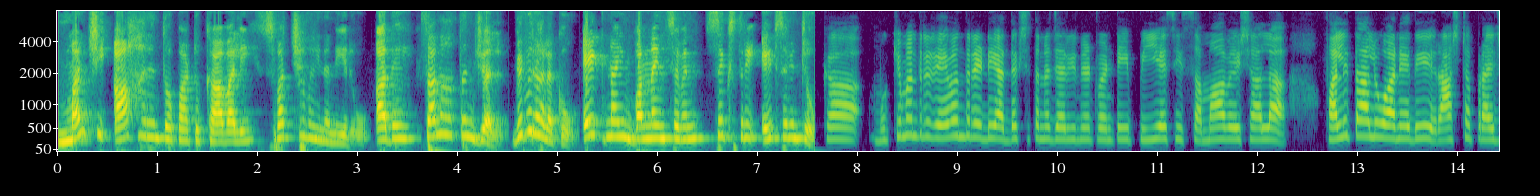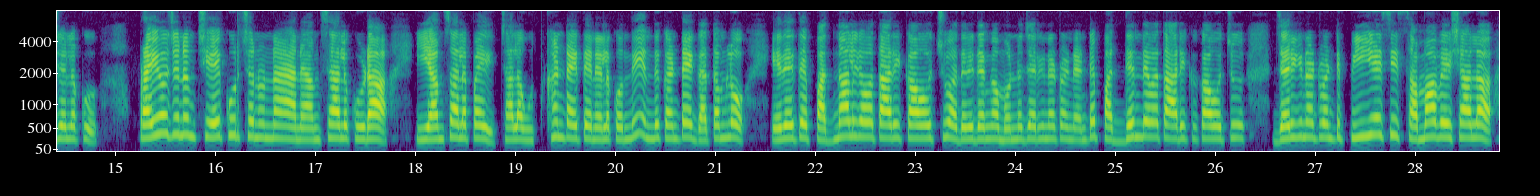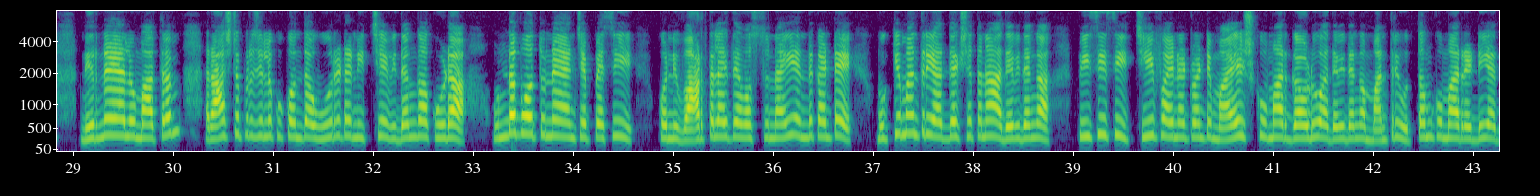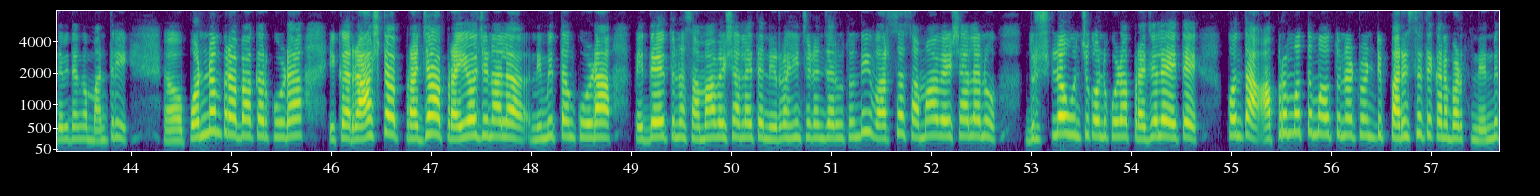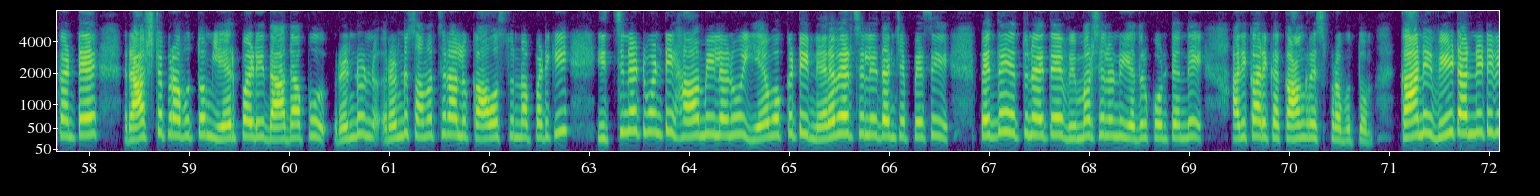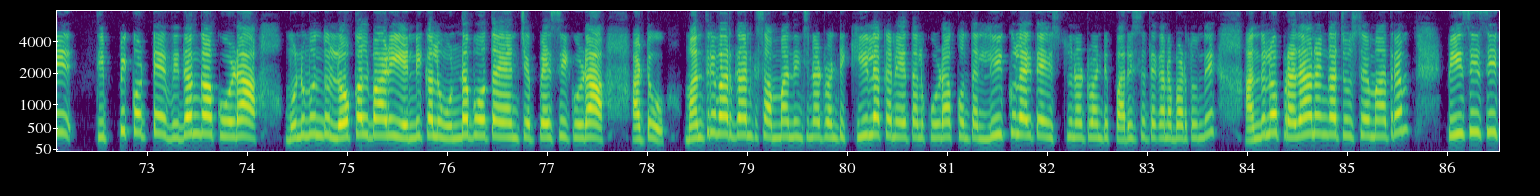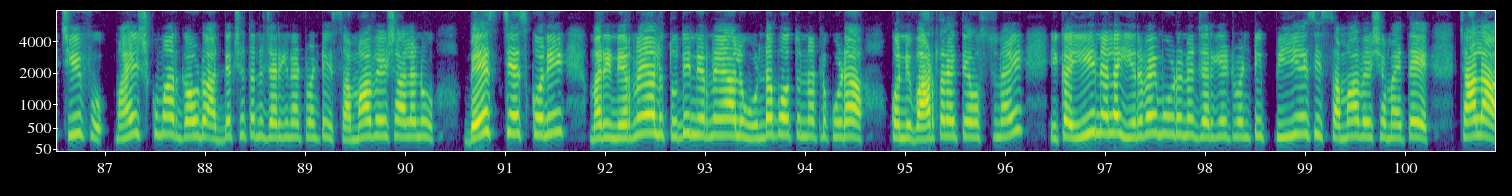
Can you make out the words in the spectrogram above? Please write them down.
మంచి ఆహారంతో పాటు కావాలి స్వచ్ఛమైన నీరు. అదే సనాతన్ జల్ వివరాలకు eight nine one nine seven six three eight seven two. ముఖ్యమంత్రి రేవంత్ రెడ్డి అధ్యక్షతన జరిగినటువంటి పిఎసి సమావేశాల ఫలితాలు అనేది రాష్ట్ర ప్రజలకు ప్రయోజనం చేకూర్చనున్నాయనే అంశాలు కూడా ఈ అంశాలపై చాలా ఉత్కంఠ అయితే నెలకొంది. ఎందుకంటే గతంలో ఏదైతే పద్నాలుగవ తారీఖు కావచ్చు అదేవిధంగా మొన్న జరిగినటువంటి అంటే పద్దెనిమిదవ తారీఖు కావచ్చు జరిగినటువంటి పిఎసి సమావేశాల నిర్ణయాలు మాత్రం రాష్ట్ర ప్రజలకు కొంత ఊరటనిచ్చే విధంగా కూడా ఉండబోతున్నాయని చెప్పేసి కొన్ని వార్తలు అయితే వస్తున్నాయి. ఎందుకంటే ముఖ్యమంత్రి అధ్యక్షతన అదేవిధంగా పిసిసి చీఫ్ అయినటువంటి మహేష్ కుమార్ గౌడ్ అదేవిధంగా మంత్రి ఉత్తమ్ కుమార్ రెడ్డి అదేవిధంగా మంత్రి పొన్నం ప్రభాకర్ కూడా ఇక రాష్ట్ర ప్రజా ప్రయోజనాల నిమిత్తం కూడా పెద్ద ఎత్తున సమావేశాలు అయితే నిర్వహించడం జరుగుతుంది. వరుస సమావేశాలను దృష్టిలో ఉంచుకొని కూడా ప్రజలే అయితే కొంత అప్రమత్తం అవుతున్నటువంటి పరిస్థితి కనబడుతుంది. ఎందుకంటే రాష్ట్ర ప్రభుత్వం ఏర్పడి దాదాపు రెండు రెండు సంవత్సరాలు కావస్తున్నప్పటికీ ఇచ్చినటువంటి హామీలను ఏ ఒక్కటి నెరవేర్చలేదని చెప్పేసి పెద్ద ఎత్తున అయితే విమర్శలను ఎదుర్కొంటుంది అధికారిక కాంగ్రెస్ ప్రభుత్వం. కానీ వీటన్నిటిని తిప్పికొట్టే విధంగా కూడా మునుముందు లోకల్ బాడీ ఎన్నికలు ఉండబోతాయని చెప్పేసి కూడా అటు మంత్రివర్గానికి సంబంధించినటువంటి కీలక నేతలు కూడా కొంత లీకులు అయితే ఇస్తున్నటువంటి పరిస్థితి కనబడుతుంది. అందులో ప్రధానంగా చూస్తే మాత్రం పిసిసి చీఫ్ మహేష్ కుమార్ గౌడ్ అధ్యక్షతన జరిగినటువంటి సమావేశాలను బేస్ చేసుకొని మరి నిర్ణయాలు తుది నిర్ణయాలు ఉండబోతున్నట్లు కూడా కొన్ని వార్తలు అయితే వస్తున్నాయి. ఇక ఈ నెల ఇరవై మూడున జరిగేటువంటి పిఏసి సమావేశం అయితే చాలా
